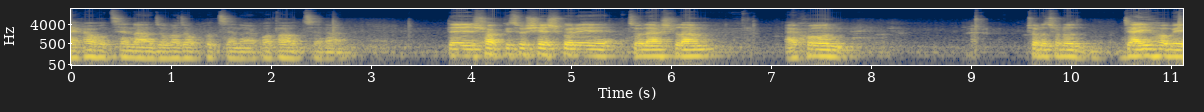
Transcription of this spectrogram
দেখা হচ্ছে না, যোগাযোগ হচ্ছে না, কথা হচ্ছে না। তে সব কিছু শেষ করে চলে আসলাম। এখন ছোট ছোট যাই হবে,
